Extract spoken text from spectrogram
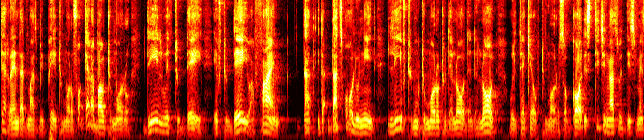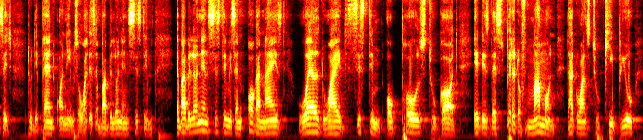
the rent that must be paid tomorrow. Forget about tomorrow. Deal with today. If today you are fine that, that that's all you need. Leave to, tomorrow to the Lord and the Lord will take care of tomorrow. So God is teaching us with this message to depend on him. So what is a Babylonian system? A Babylonian system is an organized worldwide system opposed to God. It is the spirit of mammon that wants to keep you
